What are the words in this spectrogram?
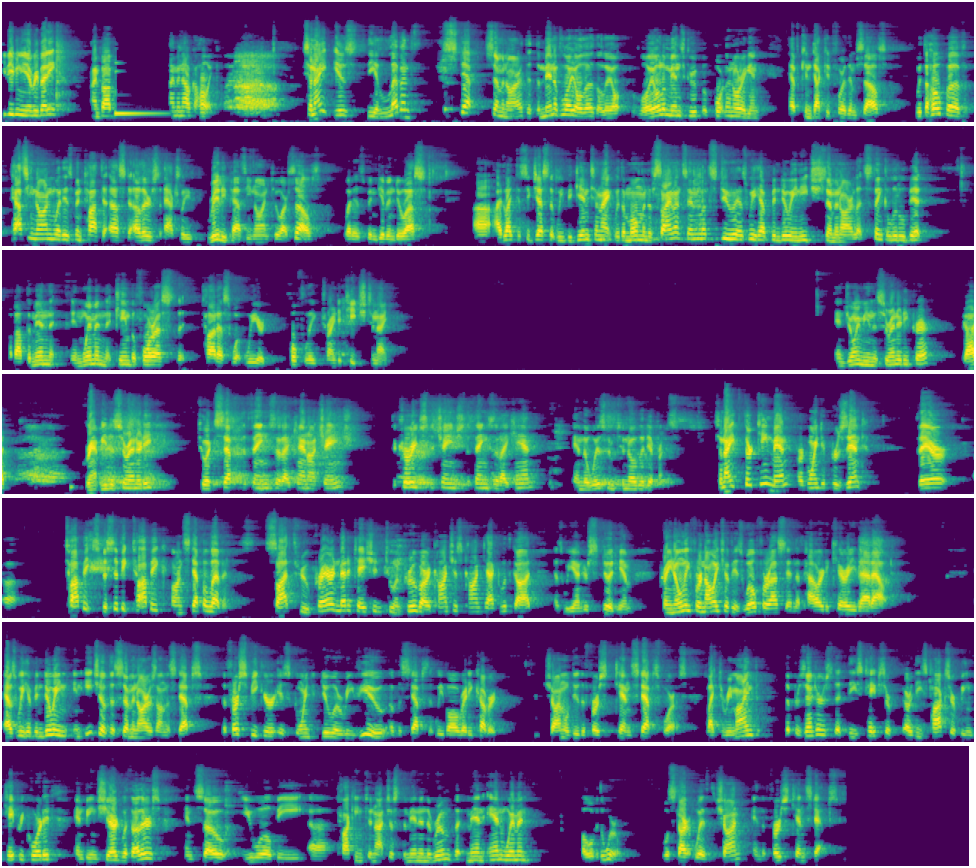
Good evening, everybody. I'm Bob. I'm an alcoholic. Tonight is the 11th step seminar that the men of Loyola, the Loyola Men's Group of Portland, Oregon, have conducted for themselves with the hope of passing on what has been taught to us to others, actually, really passing on to ourselves what has been given to us. Uh, I'd like to suggest that we begin tonight with a moment of silence, and let's do as we have been doing each seminar. Let's think a little bit about the men and women that came before us that taught us what we are hopefully trying to teach tonight. And join me in the serenity prayer. God, grant me the serenity to accept the things that I cannot change the courage to change the things that I can, and the wisdom to know the difference. Tonight, 13 men are going to present their topic, specific topic on step 11, sought through prayer and meditation to improve our conscious contact with God as we understood Him, praying only for knowledge of His will for us and the power to carry that out. As we have been doing in each of the seminars on the steps, the first speaker is going to do a review of the steps that we've already covered. Sean will do the first 10 steps for us. I'd like to remind the presenters that these tapes are, or these talks are being tape recorded and being shared with others. And so you will be uh, talking to not just the men in the room, but men and women all over the world. We'll start with Sean and the first 10 steps.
